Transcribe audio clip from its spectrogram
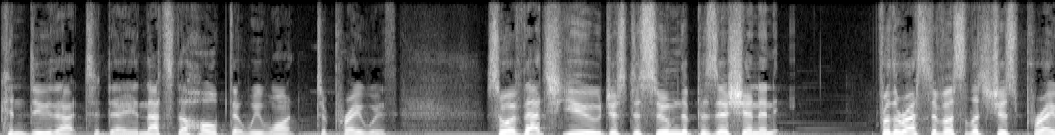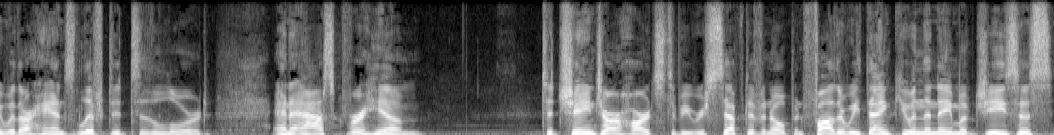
can do that today. And that's the hope that we want to pray with. So if that's you, just assume the position. And for the rest of us, let's just pray with our hands lifted to the Lord and ask for Him to change our hearts to be receptive and open. Father, we thank you in the name of Jesus.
